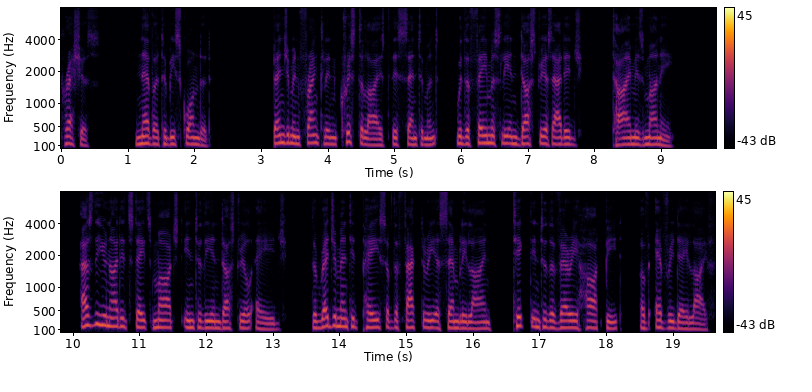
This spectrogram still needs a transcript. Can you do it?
precious, never to be squandered. Benjamin Franklin crystallized this sentiment with the famously industrious adage, Time is money. As the United States marched into the industrial age, the regimented pace of the factory assembly line ticked into the very heartbeat of everyday life.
